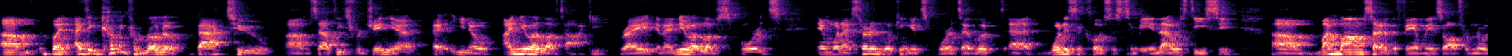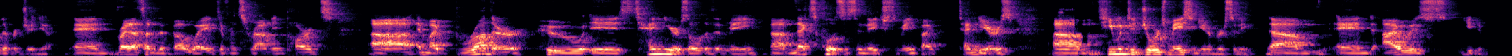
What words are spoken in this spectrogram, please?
Um, but I think coming from Roanoke back to um, Southeast Virginia, uh, you know, I knew I loved hockey, right? And I knew I loved sports. And when I started looking at sports, I looked at what is the closest to me, and that was DC. Um, my mom's side of the family is all from Northern Virginia and right outside of the Beltway, different surrounding parts. Uh, and my brother, who is 10 years older than me, um, next closest in age to me by 10 years, um, he went to George Mason University. Um, and I was, you know,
